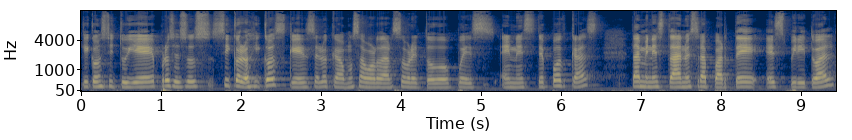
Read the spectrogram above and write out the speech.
que constituye procesos psicológicos, que es lo que vamos a abordar sobre todo pues en este podcast. También está nuestra parte espiritual,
